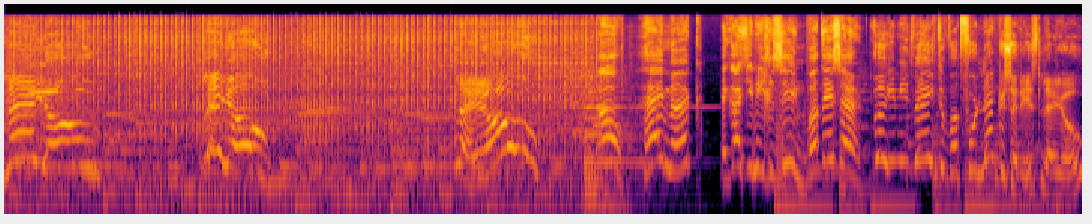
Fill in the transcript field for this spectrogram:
Leo! Leo! Leo! Oh, hey, Muk. Ik had je niet gezien. Wat is er? Wil je niet weten wat voor lekkers er is, Leo?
